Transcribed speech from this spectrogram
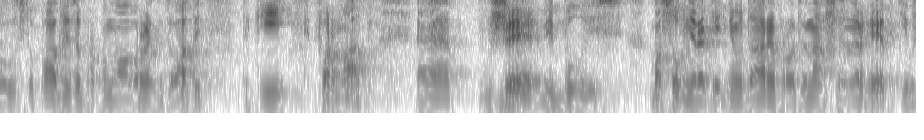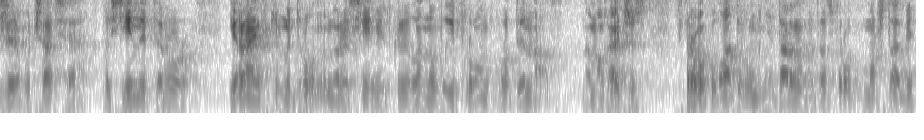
листопада і запропонував організувати такий формат. Е, Вже відбулись масовані ракетні удари проти нашої енергетики, вже почався постійний терор іранськими дронами. Росія відкрила новий фронт проти нас, намагаючись спровокувати гуманітарну катастрофу в масштабі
